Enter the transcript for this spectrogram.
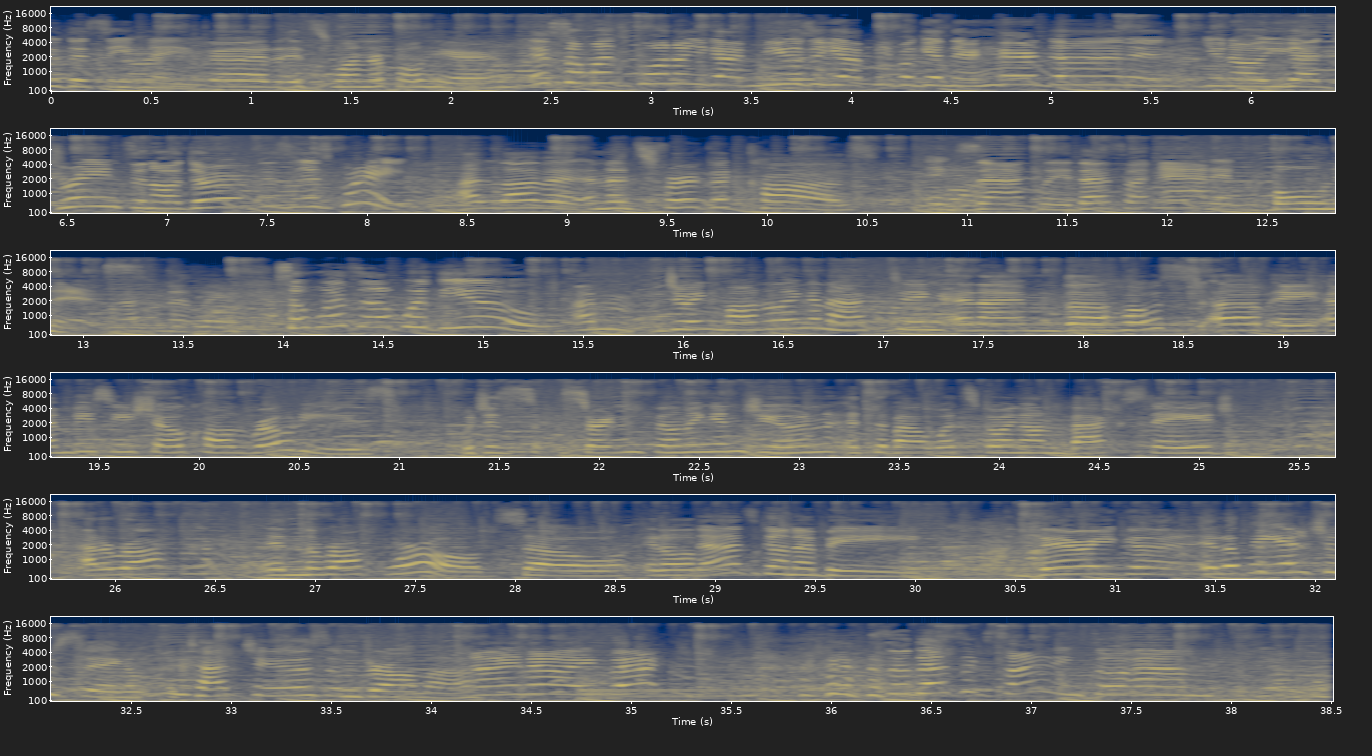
you this evening? Good. It's wonderful here. There's so much going on. You got music, you got people getting their hair done, and you know, you got drinks and hors d'oeuvres. It's, it's great. I love it, and it's for a good cause. Exactly. That's an added bonus. Definitely. So what's up with you? I'm doing modeling and acting, and I'm the host of a NBC show called Roadies, which is starting filming in June. It's about what's going on backstage at a rock in the rock world. So it'll That's gonna be very good. it'll be interesting. Tattoos and drama. I know exactly. so that's exciting. So um,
